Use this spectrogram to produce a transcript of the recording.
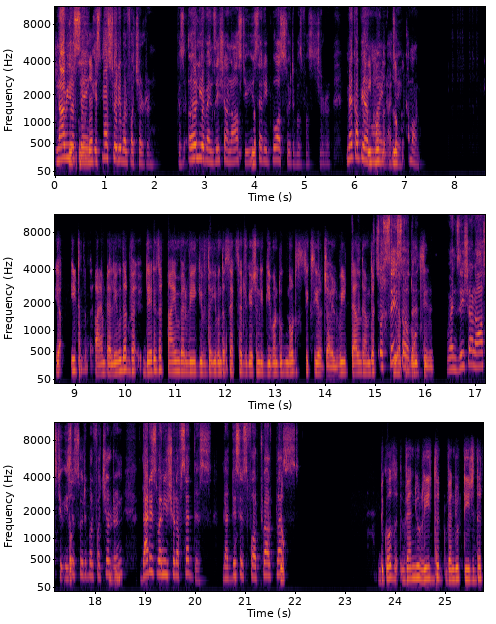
now you're saying it's not suitable for children. Because earlier when Zeeshan asked you, you look, said it was suitable for children. Make up your it was mind, look Ajay. Come on. yeah it i am telling you that there is a time when we give the even the sex education is given to not six year child we tell them that So say so then. When Zeeshan asked you, is so it suitable for children? Mm-hmm. That is when you should have said this, that this is for 12 look plus. because when you reach the when you teach the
